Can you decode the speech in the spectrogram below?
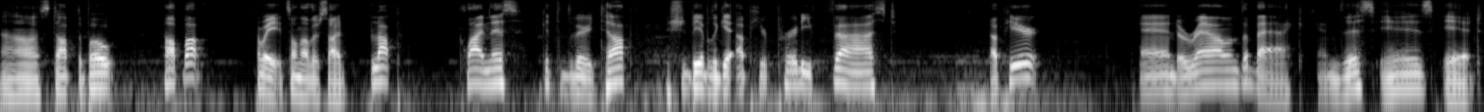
Uh, stop the boat. Hop up. Oh wait, it's on the other side. Blop climb this, get to the very top. I should be able to get up here pretty fast. Up here, and around the back. And this is it.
